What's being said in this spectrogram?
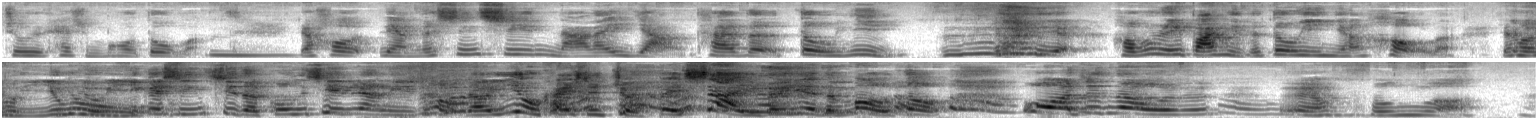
就会开始冒痘嘛。嗯，然后两个星期拿来养它的痘印，然 后也好不容易把你的痘印养好了，然后你拥有一个星期的光鲜亮丽之后，然后又开始准备下一个月的冒痘，哇，真的，我的哎呀疯了，哎，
